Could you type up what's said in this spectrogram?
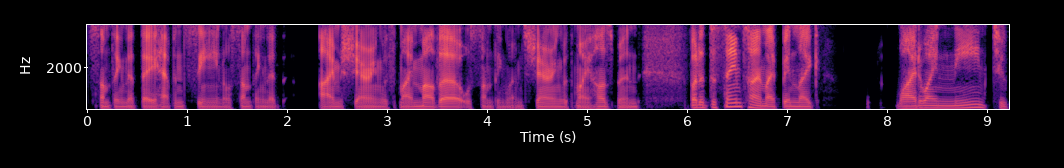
something that they haven't seen or something that I'm sharing with my mother or something I'm sharing with my husband. But at the same time, I've been like, why do I need to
